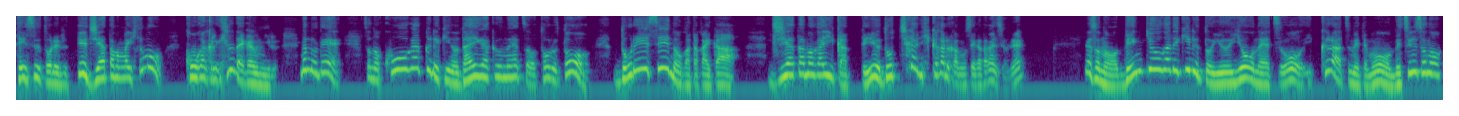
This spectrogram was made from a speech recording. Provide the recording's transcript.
点数取れるっていう地頭がいい人も高学歴の大学にいる。なので、その高学歴の大学のやつを取ると、奴隷性能が高いか、地頭がいいかっていうどっちかに引っかかる可能性が高いんですよね。でその、勉強ができるというようなやつをいくら集めても、別にその、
